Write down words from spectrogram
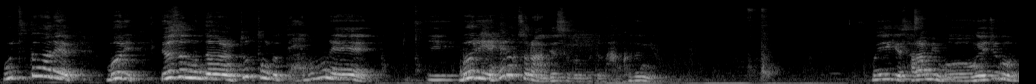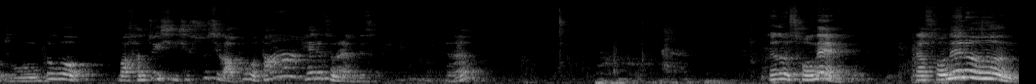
어쨌든 간에 머리 여성분들 두통도 대부분의 이 머리에 혈액순환 안 돼서 그런 것도 많거든요. 뭐 이게 사람이 멍해지고 둥 뜨고 막 한쪽이 씩씩 수시가 아프고 다 혈액순환이 안 돼서 그래요. 자, 자 그럼 손해. 자 손해는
